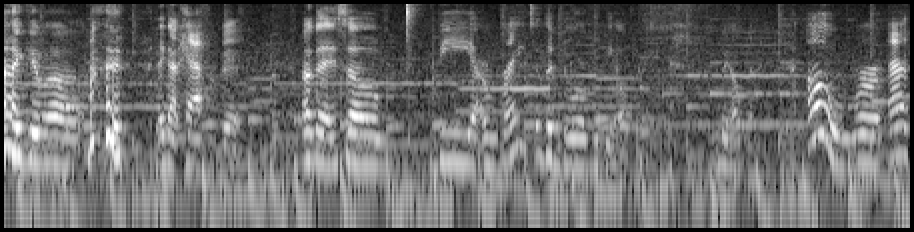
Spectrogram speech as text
I give up. I got half of it. Okay, so the right of the door will be opening. Will be open. Oh, we're at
